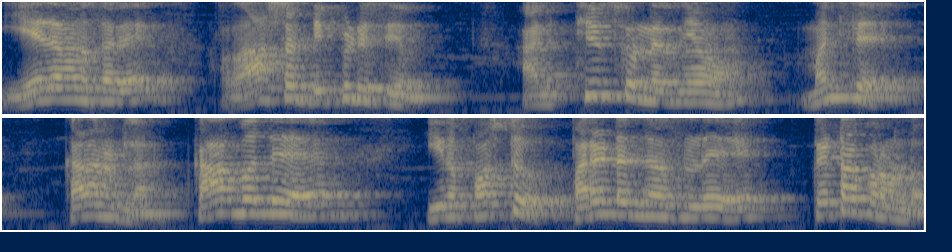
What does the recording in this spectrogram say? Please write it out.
ఏదేమైనా సరే రాష్ట్ర డిప్యూటీ సీఎం ఆయన తీసుకున్న నిర్ణయం మంచిదే కాదనట్లా కాకపోతే ఈయన ఫస్ట్ పర్యటించాల్సిందే పిఠాపురంలో.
